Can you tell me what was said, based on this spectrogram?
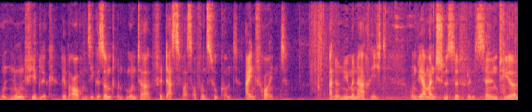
Und nun viel Glück. Wir brauchen Sie gesund und munter für das, was auf uns zukommt. Ein Freund. Anonyme Nachricht. Und wir haben einen Schlüssel für die Zellentür.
